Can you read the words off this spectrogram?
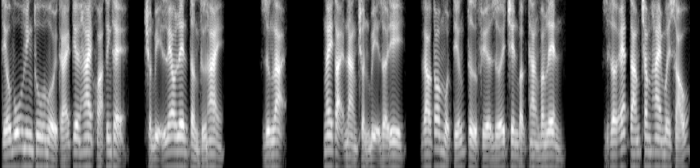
tiếu vũ hinh thu hồi cái kia hai khỏa tinh thể, chuẩn bị leo lên tầng thứ hai. Dừng lại ngay tại nàng chuẩn bị rời đi, gào to một tiếng từ phía dưới trên bậc thang vang lên. Gs tám trăm hai mươi sáu.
